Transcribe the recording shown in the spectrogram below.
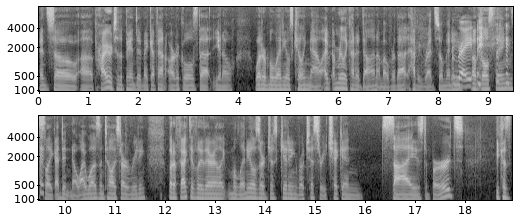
And so uh, prior to the pandemic, I found articles that, you know, what are millennials killing now? I, I'm really kind of done. I'm over that, having read so many Right. of those things. like, I didn't know I was until I started reading. But effectively, they're like, millennials are just getting rotisserie chicken sized birds because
